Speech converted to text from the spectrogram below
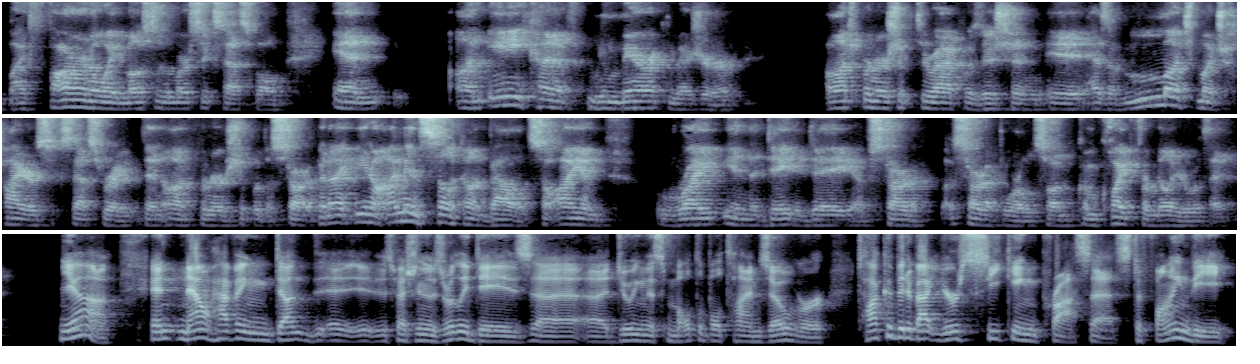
By far and away, most of them are successful. And on any kind of numeric measure, entrepreneurship through acquisition it has a much much higher success rate than entrepreneurship with a startup. And i you know i'm in silicon valley so i am right in the day-to-day of startup startup world so i'm, I'm quite familiar with it. Yeah. And now having done especially in those early days uh, uh, doing this multiple times over talk a bit about your seeking process to find the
